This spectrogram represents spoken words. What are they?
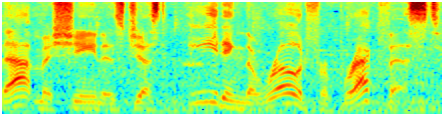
That machine is just eating the road for breakfast.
